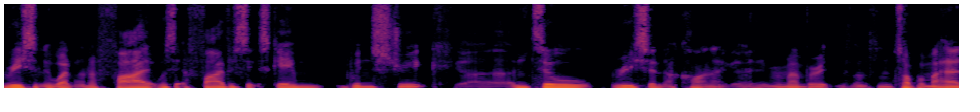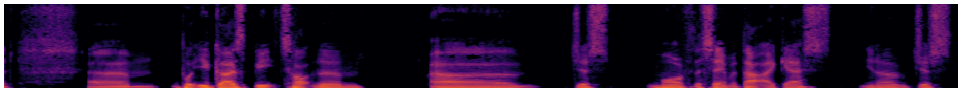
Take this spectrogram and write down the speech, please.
recently went on a five, was it a five or six game win streak uh, until recent? I can't remember it from the top of my head. Um, but you guys beat Tottenham. Uh, just more of the same with that, I guess. You know, just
